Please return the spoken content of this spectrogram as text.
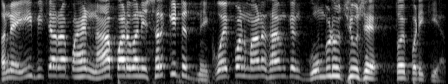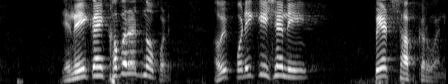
અને એ બિચારા પાસે ના પાડવાની સર્કિટ જ નહીં. કોઈ પણ માણસ આમ કે ગુમડું થયું છે, તોય પડીકી આપે. એને એ કાંઈ ખબર જ ન પડે. હવે પડીકી છે ની પેટ સાફ કરવાની.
